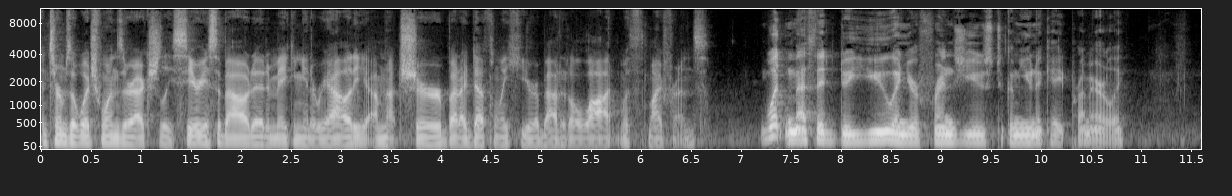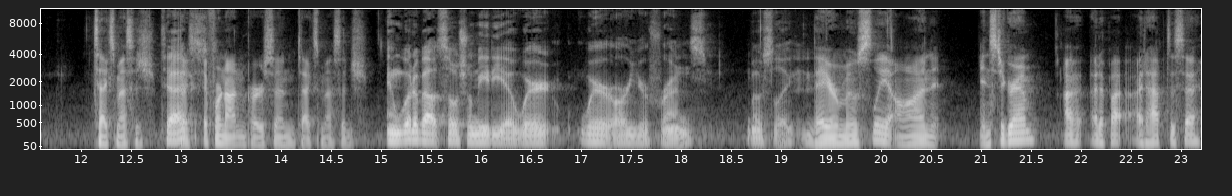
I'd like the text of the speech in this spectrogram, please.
In terms of which ones are actually serious about it and making it a reality, I'm not sure, but I definitely hear about it a lot with my friends. What method do you and your friends use to communicate primarily? Text message. Text? If we're not in person, text message. And what about social media? Where where are your friends mostly? They are mostly on Instagram, I- I'd, I'd have to say.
